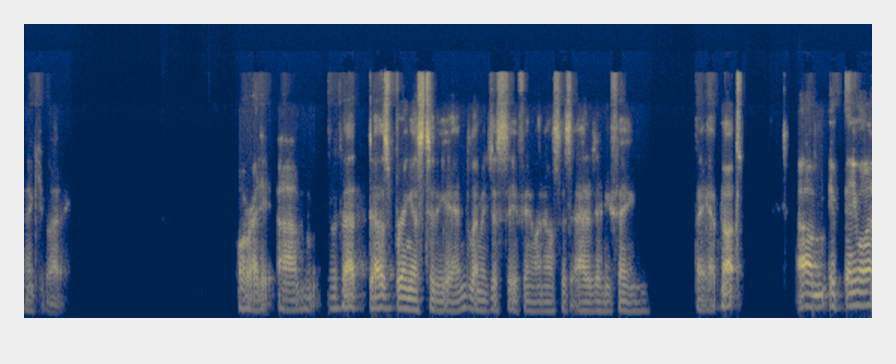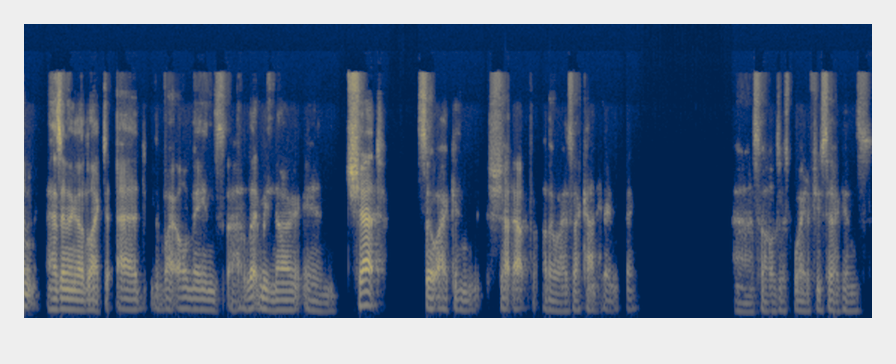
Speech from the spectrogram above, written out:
Thank you, Vladek. Alrighty, um, that does bring us to the end. Let me just see if anyone else has added anything they have not. Um, if anyone has anything I'd like to add, by all means, uh, let me know in chat so I can shut up. Otherwise, I can't hear anything. Uh, so I'll just wait a few seconds.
